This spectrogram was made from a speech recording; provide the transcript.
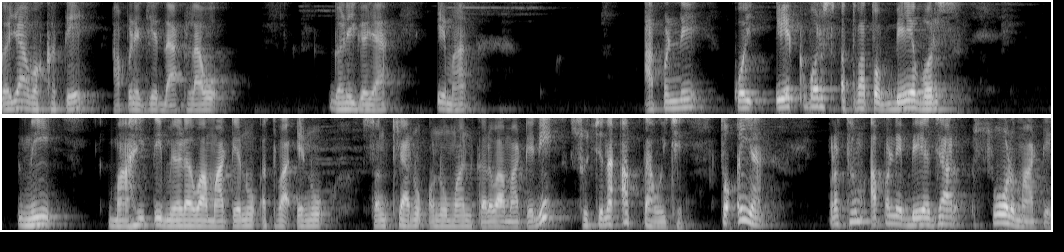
ગયા વખતે આપણે જે દાખલાઓ ગણી ગયા, એમાં આપણને કોઈ એક વર્ષ અથવા તો બે વર્ષની માહિતી મેળવવા માટેનું અથવા એનું સંખ્યાનું અનુમાન કરવા માટેની સૂચના આપતા હોય છે. તો અહીંયા પ્રથમ આપણને બે હજાર સોળ માટે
